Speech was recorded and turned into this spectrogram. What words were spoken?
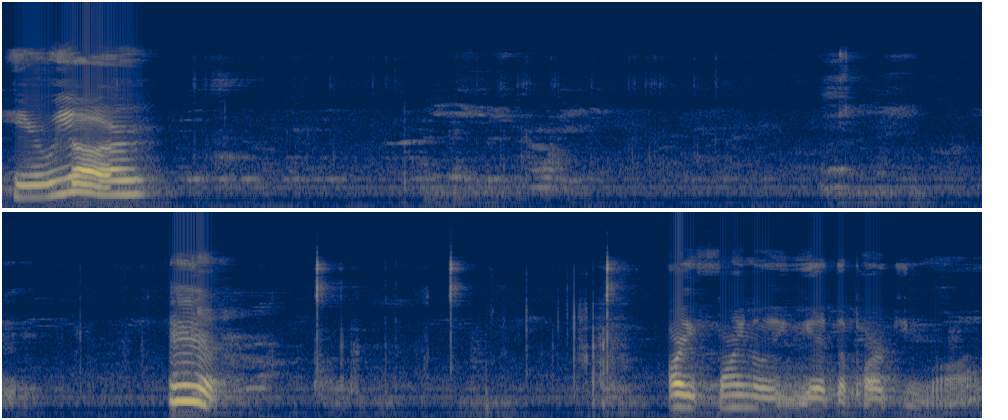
Here we are. Mm. Alright, finally we at the parking lot.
